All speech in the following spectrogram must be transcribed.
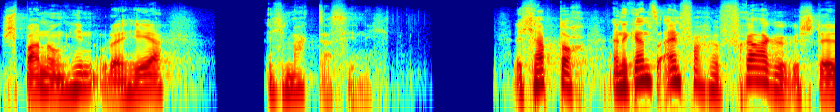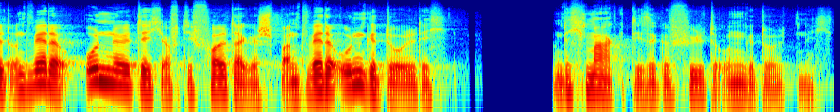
Spannung hin oder her. Ich mag das hier nicht. Ich habe doch eine ganz einfache Frage gestellt und werde unnötig auf die Folter gespannt, werde ungeduldig. Und ich mag diese gefühlte Ungeduld nicht.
